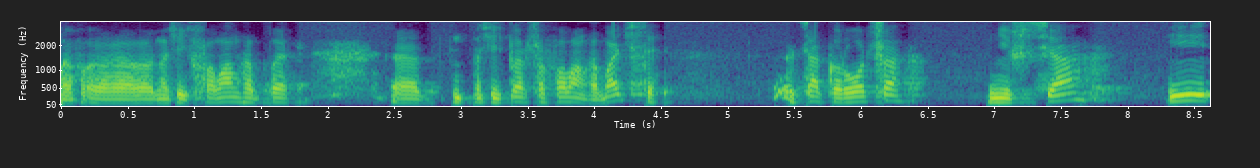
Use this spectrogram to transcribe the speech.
е, е, значить, фаланга Е, значить, перша фаланга, бачите? Ця коротша, ніж ця, і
